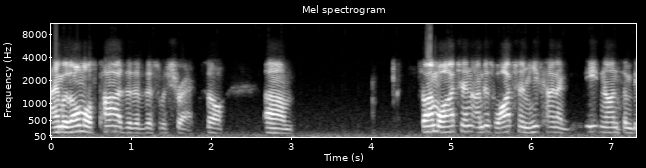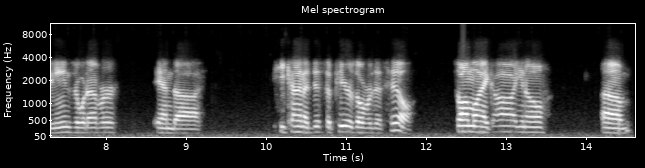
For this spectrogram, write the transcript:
I was almost positive this was Shrek. So, um, so I'm watching. I'm just watching him. He's kind of eating on some beans or whatever, and uh, he kind of disappears over this hill. So I'm like, oh, you know, um,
